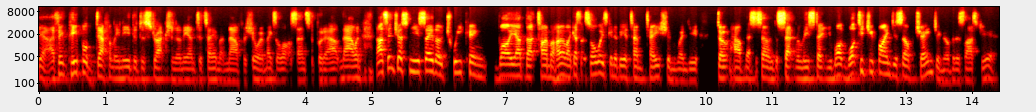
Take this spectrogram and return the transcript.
yeah, I think people definitely need the distraction and the entertainment now for sure. It makes a lot of sense to put it out now. And that's interesting you say though, tweaking while you had that time at home. I guess that's always going to be a temptation when you don't have necessarily the set release date you want. What did you find yourself changing over this last year?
